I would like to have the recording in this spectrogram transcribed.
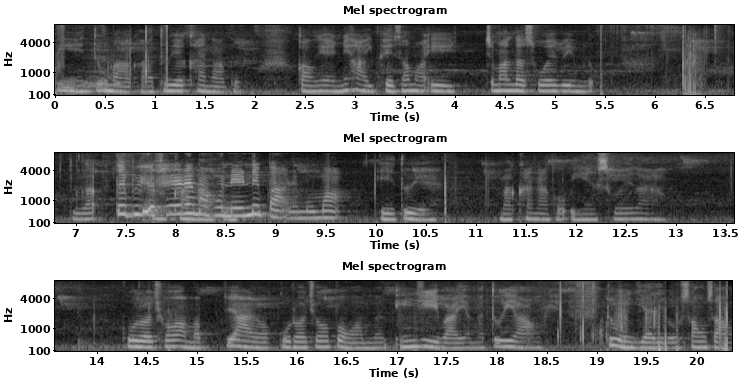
ပြီးရင်သူ့မှာကသူ့ရဲ့ခန္ဓာကိုယ်ကောင်းရဲ့နေ့ဟာကြီးဖေစမ်းမအေးကျမလက်ဆွဲပေးမလို့သူကတပီအထဲထဲမှာဟိုနေနေပါတယ်မမအေးတွေ့ရယ်မခန္ဓာကိုယ်အရင်ဆွဲလာတာကိုတော်ချောကမပြတော့ကိုတော်ချောပုံအောင်မအင်းကြီးပါရမတွေ့ရအောင်သူ့အင်ကြီးရတယ်လို့စောင်းဆောင်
